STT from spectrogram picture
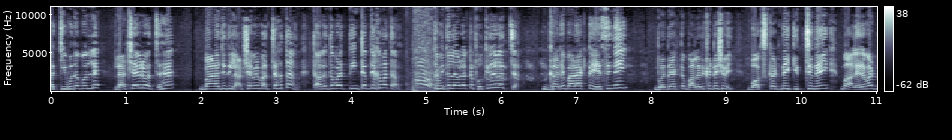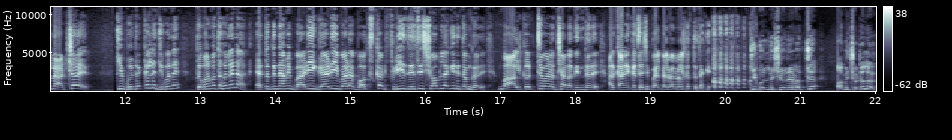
আর কি বোধা বললে? লাট সাহেবের বাচ্চা হ্যাঁ? বাড়া যদি লাট সাহেবের বাচ্চা হতাম তাহলে তো বাড়া তিনটে অব্দি ঘুমাতাম। তুমি তাহলে একটা ফকিরের বাচ্চা। ঘরে বাড়া একটা এসি নেই। বোধা একটা বালের খেটে শুই। বক্স কাট নেই কিচ্ছু নেই। বালের আমার লাট সাহেব কি বোধা করলে জীবনে? তোমার মতো হলে না? এতদিনে আমি বাড়ি গাড়ি বাড়া বক্স কাট ফ্রিজ এসি সব লাগিয়ে নিতাম ঘরে। বাল করছে ওরা সারাদিন ধরে। আর কানে কাছে এসে প্যাল প্যাল প্যাল করতে থাকে। কি বললি শুয়ারের বাচ্চা? আমি ছোট লোক?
